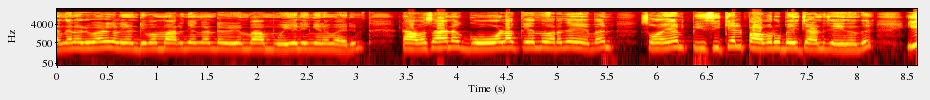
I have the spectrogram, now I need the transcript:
അങ്ങനെ ഒരുപാട് കളിയുണ്ട്. ഇവൻ മറിഞ്ഞം കണ്ട് വീഴുമ്പോൾ ആ മുയൽ ഇങ്ങനെ വരും. എന്നിട്ട് അവസാന ഗോളൊക്കെ എന്ന് പറഞ്ഞാൽ ഇവൻ സ്വയം ഫിസിക്കൽ പവർ ഉപയോഗിച്ചാണ് ചെയ്യുന്നത്. ഈ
